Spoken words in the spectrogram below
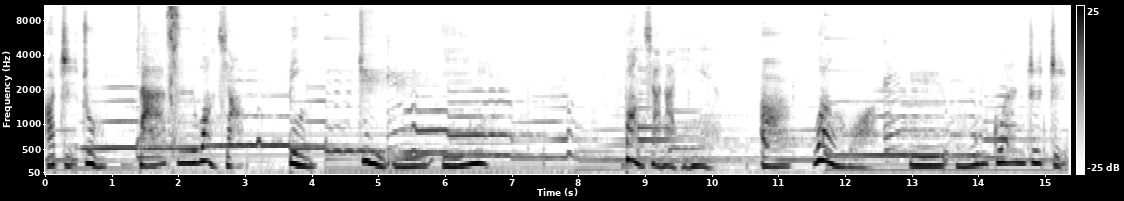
而止住杂思妄想，并聚于一念。放下那一念，而忘我于无关之止。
